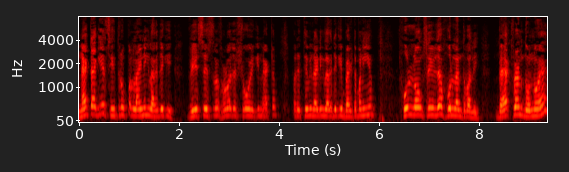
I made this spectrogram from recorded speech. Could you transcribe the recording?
ਨੈਟ ਹੈਗੀ ਹੈ ਸੀਥਰੂ ਉੱਪਰ ਲਾਈਨਿੰਗ ਲੱਗ ਜੇਗੀ। ਵੇਸਟ ਇਸ ਤਰ੍ਹਾਂ ਥੋੜਾ ਜਿਹਾ ਸ਼ੋ ਹੋਏਗੀ ਨੈਟ ਪਰ ਇੱਥੇ ਵੀ ਲਾਈਨਿੰਗ ਲੱਗ ਜੇਗੀ ਬੈਲਟ ਬਣੀ ਹੈ। ਫੁੱਲ ਲੌਂਗ ਸਲੀਵਸ ਹੈ ਫੁੱਲ ਲੈਂਥ ਵਾਲੀ। ਬੈਕ ਫਰੰਟ ਦੋਨੋਂ ਹੈ।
